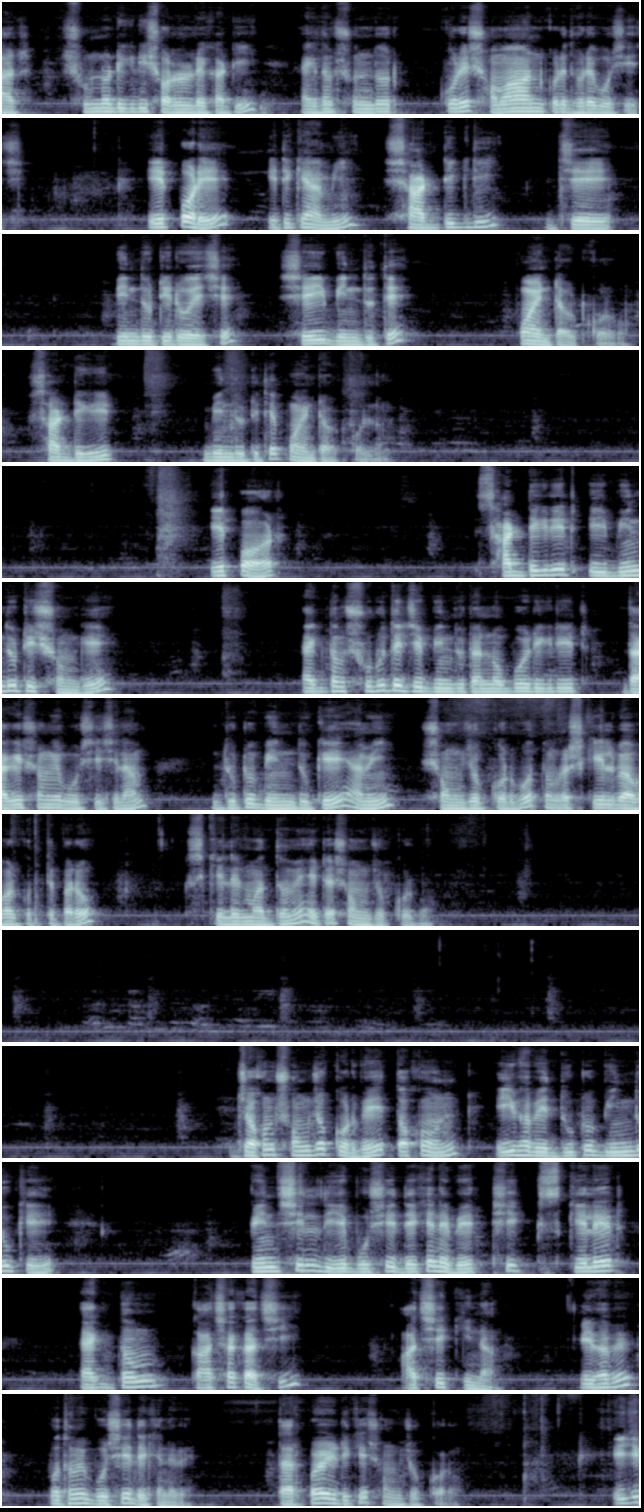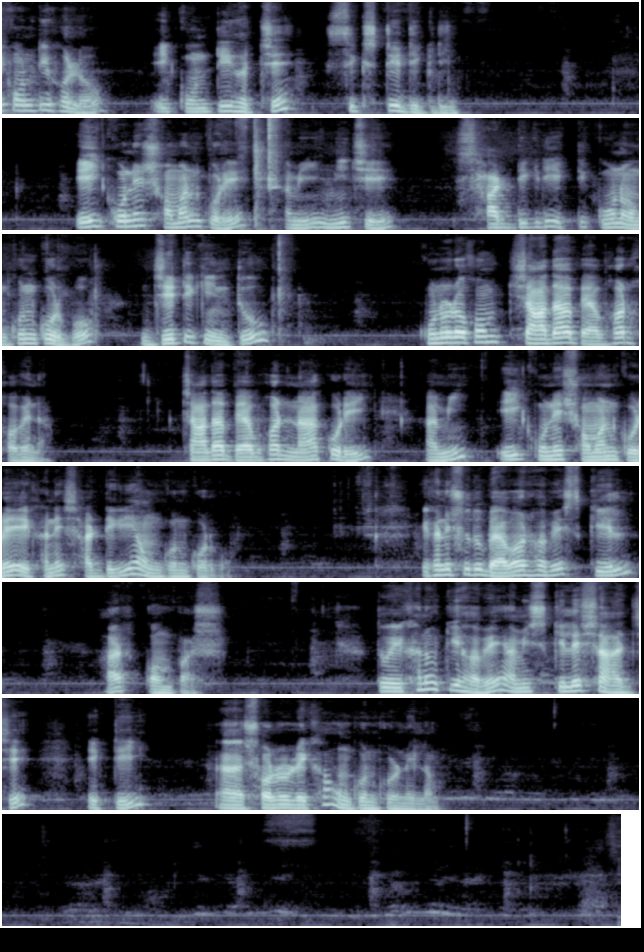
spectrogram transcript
আর শূন্য ডিগ্রি সরলরেখাটি একদম সুন্দর করে সমান করে ধরে বসিয়েছি। এরপরে এটিকে আমি ষাট ডিগ্রি যে বিন্দুটি রয়েছে, সেই বিন্দুতে পয়েন্ট আউট করব। ষাট ডিগ্রির বিন্দুটিতে পয়েন্ট আউট করলাম। এরপর ষাট ডিগ্রির এই বিন্দুটির সঙ্গে একদম শুরুতে যে বিন্দুটা নব্বই ডিগ্রির দাগের সঙ্গে বসিয়েছিলাম, দুটো বিন্দুকে আমি সংযোগ করব। তোমরা স্কেল ব্যবহার করতে পারো। স্কেলের মাধ্যমে এটা সংযোগ করব। যখন সংযোগ করবে, তখন এইভাবে দুটো বিন্দুকে পেন্সিল দিয়ে বসিয়ে দেখে নেবে ঠিক স্কেলের একদম কাছাকাছি আছে কি না। এইভাবে প্রথমে বসিয়ে দেখে নেবে, তারপর এটিকে সংযোগ করো। এই যে কোণটি হলো, এই কোণটি হচ্ছে সিক্সটি ডিগ্রি এই কোণের সমান করে আমি নিচে ষাট ডিগ্রি একটি কোণ অঙ্কন করব, যেটি কিন্তু কোনো রকম চাঁদা ব্যবহার হবে না। চাঁদা ব্যবহার না করেই আমি এই কোণে সমান করে এখানে ষাট ডিগ্রি অঙ্কন করব। এখানে শুধু ব্যবহার হবে স্কেল আর কম্পাস। তো এখানেও কি হবে? আমি স্কেলের সাহায্যে একটি সরলরেখা অঙ্কন করে নিলাম।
